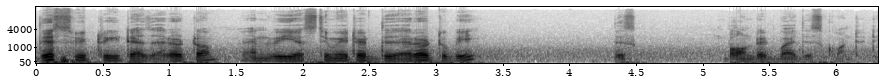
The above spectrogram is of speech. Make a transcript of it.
This we treat as error term and we estimated the error to be this bounded by this quantity.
